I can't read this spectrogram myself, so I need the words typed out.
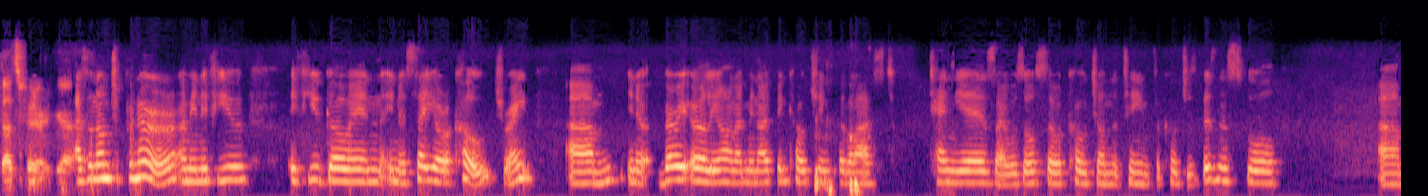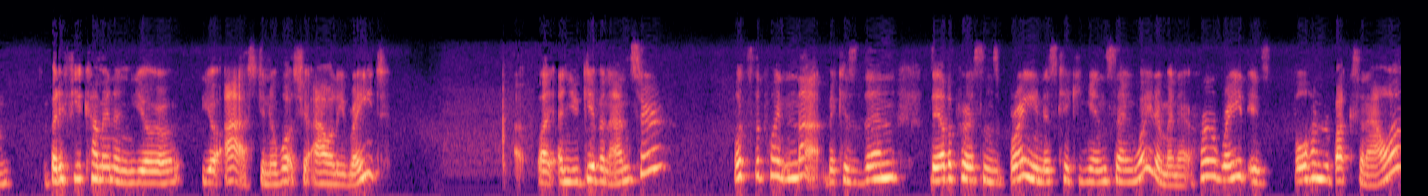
That's fair. Yeah. As an entrepreneur, I mean, if you if you go in, you know, say you're a coach, right? Um, you know, very early on. I mean, I've been coaching for the last ten years. I was also a coach on the team for Coaches Business School. Um, but if you come in and you're you're asked, you know, what's your hourly rate, like, and you give an answer, what's the point in that? Because then the other person's brain is kicking in, saying, wait a minute, her rate is 400 bucks an hour?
